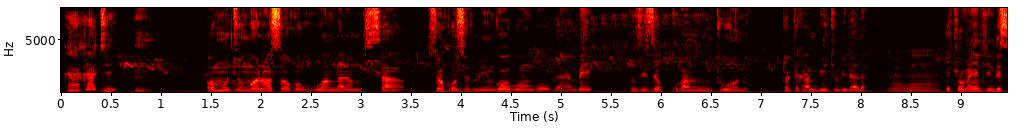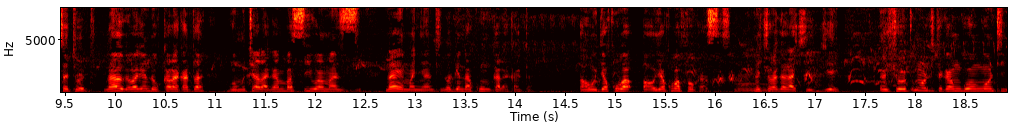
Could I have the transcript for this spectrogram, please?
kakati omuntu ng'onoosooka okuwangala mu kisaawe sooka ose tulinga obwongo ogambe nzize kukuba muntu ono totekamu bintu birala. Mm. ekyo omanye nti ndi settled. Naawe ge bagenda okukalakata gwe omukyala agamba siiwa mazzi naye manya nti bagenda kunkalakata. Awo ojja kuba- focused. Nekyolagala kijje. Ekyo otuma okiteeka mu bwongo nti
